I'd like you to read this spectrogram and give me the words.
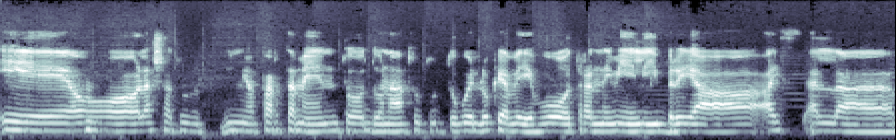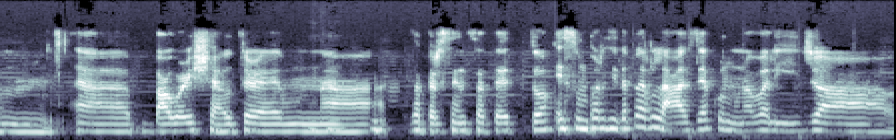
e ho lasciato il mio appartamento, ho donato tutto quello che avevo, tranne i miei libri, a, a, alla um, a Bowery Shelter, una mm-hmm. casa per senza tetto, e sono partita per l'Asia con una valigia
